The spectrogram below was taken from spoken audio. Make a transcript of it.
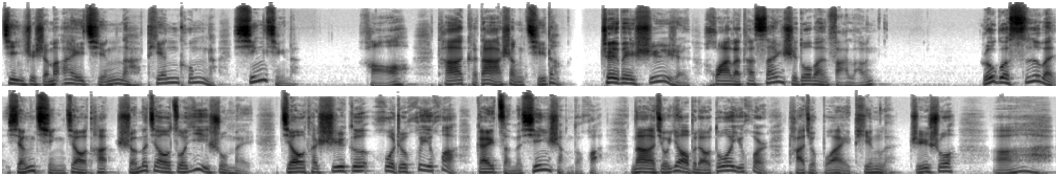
尽是什么爱情呢？天空呢？星星呢？好，他可大上其当。这位诗人花了他三十多万法郎。如果斯文想请教他什么叫做艺术美，教他诗歌或者绘画该怎么欣赏的话，那就要不了多一会儿，他就不爱听了，直说：“啊，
